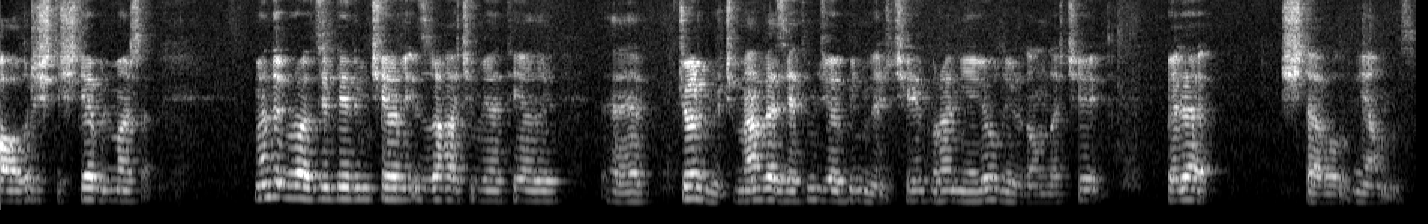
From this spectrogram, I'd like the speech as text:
ağır işdir, işləyə bilmərsən. Mən də müraciət edim ki, yəni icra hakimiyyəti yəni e, görmür ki, mənim vəziyyətimi görə bilmir ki, bura niyə yollayırdı onda ki, belə işlər olub yalnız.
